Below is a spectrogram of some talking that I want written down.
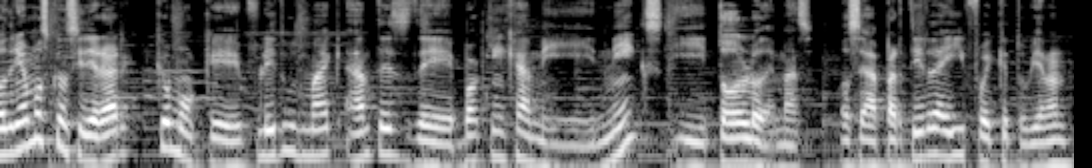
Podríamos considerar como que Fleetwood Mac antes de Buckingham y Knicks y todo lo demás. O sea, a partir de ahí fue que tuvieron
